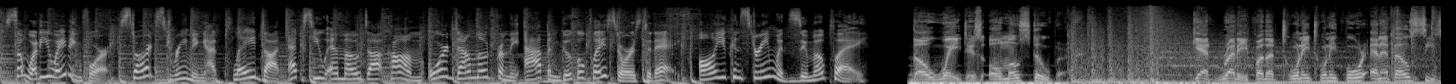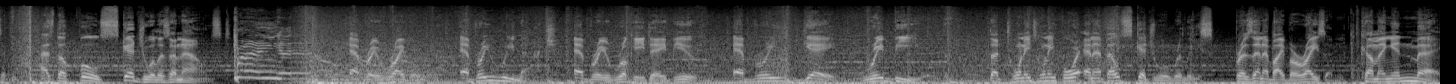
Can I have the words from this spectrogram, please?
So what are you waiting for? Start streaming at play.xumo.com or download from the app and Google Play stores today. All you can stream with Xumo Play. The wait is almost over. Get ready for the 2024 NFL season as the full schedule is announced. Every rivalry, every rematch, every rookie debut, every game revealed. The 2024 NFL schedule release, presented by Verizon, coming in May.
